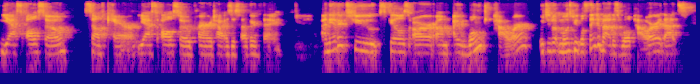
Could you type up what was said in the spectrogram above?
yes, also self care. Yes, also prioritize this other thing. And the other two skills are um, I won't power, which is what most people think about as willpower. That's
